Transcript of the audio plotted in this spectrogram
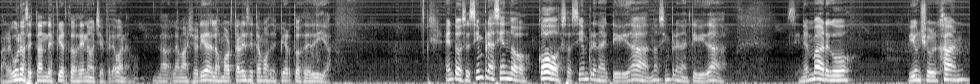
Algunos están despiertos de noche, pero bueno, la, mayoría de los mortales estamos despiertos de día. Entonces, siempre haciendo cosas, siempre en actividad, ¿no? Siempre en actividad. Sin embargo, Byung-Chul Han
